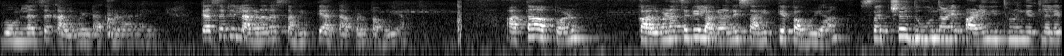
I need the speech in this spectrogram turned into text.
बोमलाचं कालवण दाखवणार आहे. त्यासाठी लागणारं साहित्य आता आपण पाहूया. आता आपण कालवणासाठी लागणारे साहित्य पाहूया. स्वच्छ धुवून आणि पाणी निथळून घेतलेले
